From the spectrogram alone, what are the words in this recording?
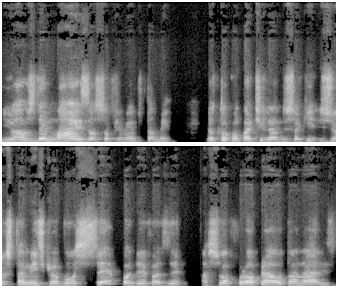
e aos demais ao sofrimento também. Eu estou compartilhando isso aqui justamente para você poder fazer a sua própria autoanálise,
